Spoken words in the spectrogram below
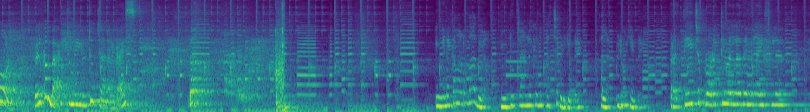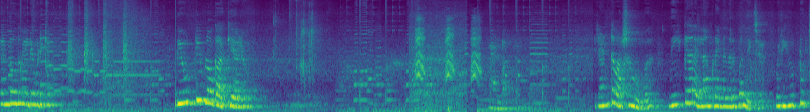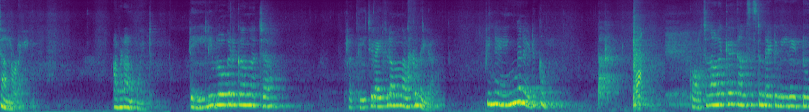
on. Welcome back to my YouTube channel, guys. ഇങ്ങനെയൊക്കെ നടന്നാൽ YouTube ചാനലൊക്കെ ഒന്ന് പച്ച പിടിക്കണ്ടേ? അല്ല പിടിപ്പിക്കണ്ടേ? പ്രത്യേകിച്ച് പ്രൊഡക്റ്റീവ് അല്ലാതെ എന്റെ ലൈഫിൽ എന്തോന്ന് വീഡിയോ പിടിക്കും? ബ്യൂട്ടി വ്ലോഗ് ആക്കിയാലോ? രണ്ട് വർഷം മുമ്പ് വീട്ടുകാരെല്ലാം കൂടെ എന്നെ നിർബന്ധിച്ച് ഒരു യൂട്യൂബ് ചാനൽ തുടങ്ങി. അവിടാണ് പോയിന്റ് ഡെയിലി വ്ലോഗ് എടുക്കാമെന്ന് വെച്ചാൽ പ്രത്യേകിച്ച് ലൈഫിലൊന്നും നടക്കുന്നില്ല. പിന്നെ എങ്ങനെ എടുക്കും? കുറച്ച് നാളൊക്കെ കൺസിസ്റ്റന്റ് ആയിട്ട് വീഡിയോ ഇട്ടു.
